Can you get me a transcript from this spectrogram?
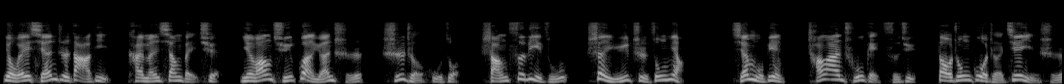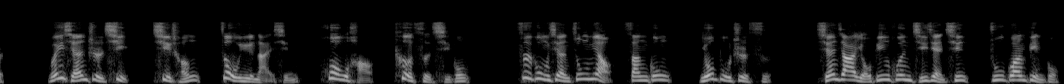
又为贤治大帝，开门相北阙，引王渠灌园池，使者互作，赏赐立足，甚于至宗庙。贤母病，长安处给词句，道中过者皆饮食。唯贤治气，气成奏谕乃行。货物好，特赐其功。自贡献宗庙三公，犹不至此。贤家有宾婚及见亲，诸官并贡，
